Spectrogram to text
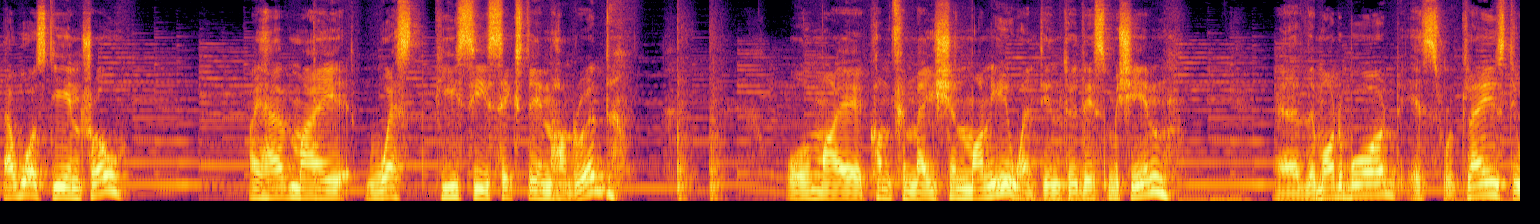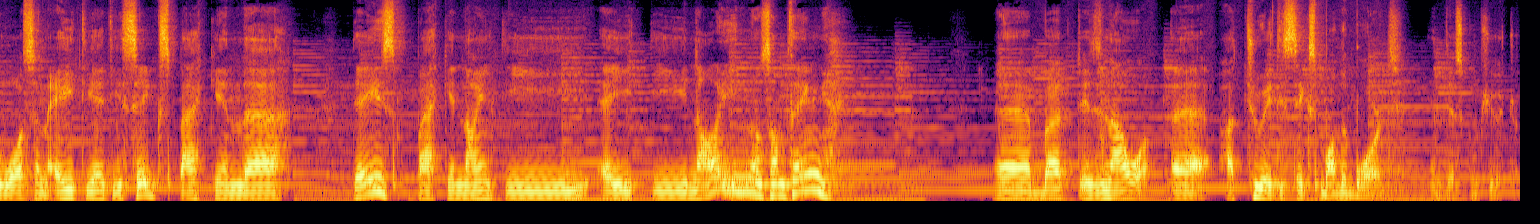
That was the intro. I have my West PC 1600 all my confirmation money went into this machine. Uh, the motherboard is replaced. It was an 8086 back in the days, back in 1989 or something. Uh, but it's now uh, a 286 motherboard in this computer.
